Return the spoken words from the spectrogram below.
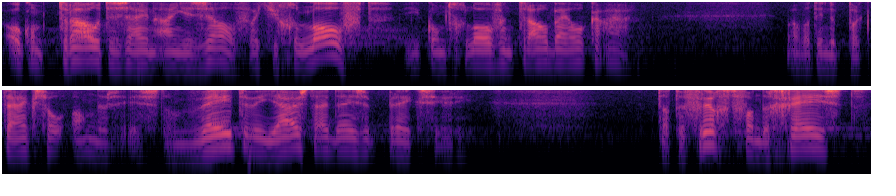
Ook om trouw te zijn aan jezelf, wat je gelooft. Je komt geloof en trouw bij elkaar. Maar wat in de praktijk zo anders is, dan weten we juist uit deze preekserie dat de vrucht van de geest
